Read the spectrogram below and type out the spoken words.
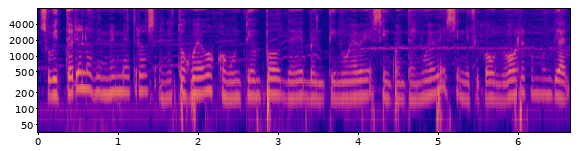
Su victoria en los 10.000 metros en estos Juegos con un tiempo de 29.59 significó un nuevo récord mundial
